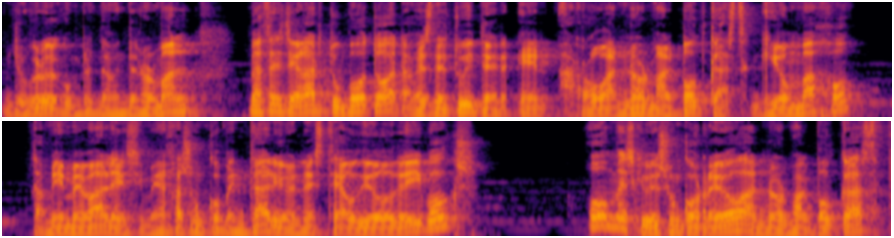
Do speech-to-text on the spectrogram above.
yo creo que completamente normal, me haces llegar tu voto a través de Twitter en arroba normalpodcast-bajo. También me vale si me dejas un comentario en este audio de iVoox. O me escribes un correo a normalpodcast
